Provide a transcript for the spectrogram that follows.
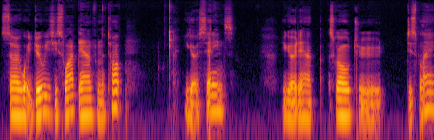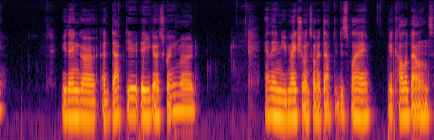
So what you do is you swipe down from the top, you go settings, you go down, scroll to display, you then go adaptive, there you go screen mode and then you make sure it's on adaptive display, your color balance,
